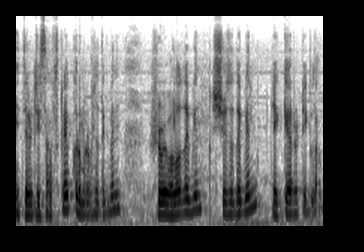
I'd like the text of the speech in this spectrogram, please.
এই চ্যানেলটি সাবস্ক্রাইব করে আমার থাকবেন। সবাই ভালো থাকবেন, সুস্থ থাকবেন টেক কেয়ার টেক লাভ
